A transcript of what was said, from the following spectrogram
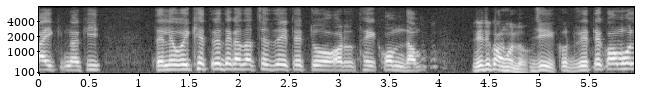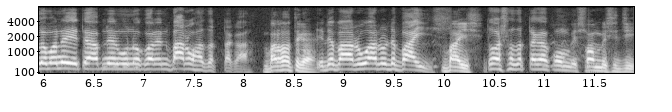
পাইক নাকি? তাহলে ওই ক্ষেত্রে দেখা যাচ্ছে যে এটা একটু ওর থেকে কম দাম। রেটে কম হলো? জি রেটে কম হলে মানে এটা আপনার মনে করেন বারো হাজার টাকা। বারো হাজার টাকা? এটা বারো আর ওটা বাইশ। বাইশ। দশ হাজার টাকা কম বেশি। কম বেশি জি।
